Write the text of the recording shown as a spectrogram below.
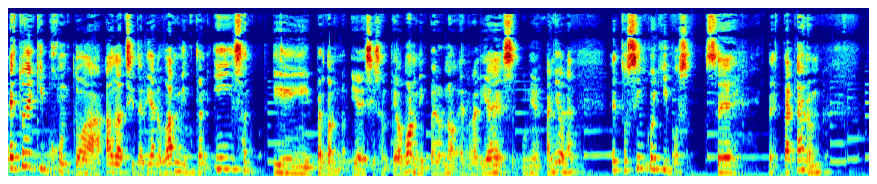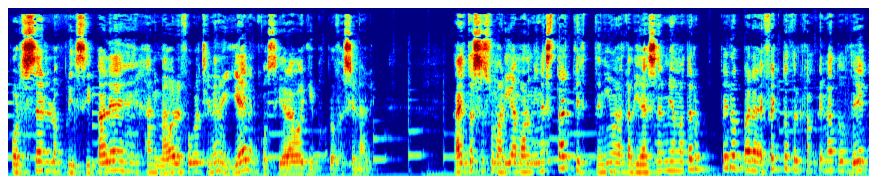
Estos equipos junto a Audax Italiano, Badminton y, y perdón, no, iba a decir Santiago Morning, pero no, en realidad es Unión Española. Estos cinco equipos se destacaron por ser los principales animadores del fútbol chileno y ya eran considerados equipos profesionales. A esto se sumaría Morning Star, que tenía una calidad semi-amateur, pero para efectos del campeonato de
